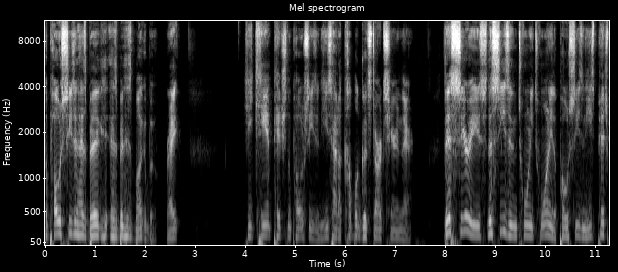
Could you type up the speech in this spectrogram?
The postseason has been has been his bugaboo, right? He can't pitch in the postseason. He's had a couple good starts here and there. This series, this season, 2020, the postseason, he's pitched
